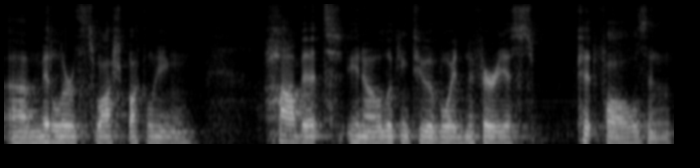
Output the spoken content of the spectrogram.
Middle-earth swashbuckling hobbit, you know, looking to avoid nefarious pitfalls and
